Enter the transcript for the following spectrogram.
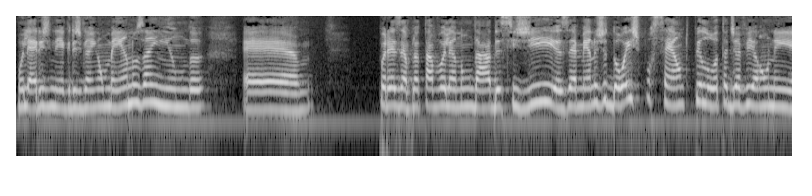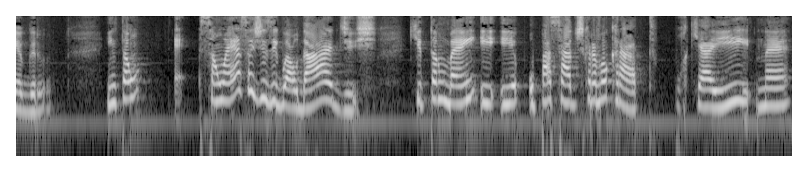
mulheres negras ganham menos ainda. É, por exemplo, eu estava olhando um dado esses dias, é menos de 2% pilota de avião negro. Então, é, são essas desigualdades que também. E, e, o passado escravocrata. Porque aí, né,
